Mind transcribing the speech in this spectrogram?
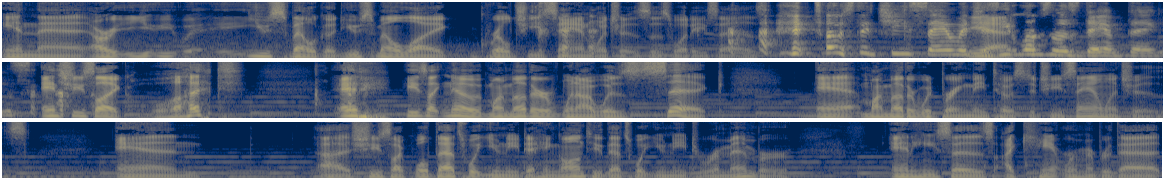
in that or you you, you smell good. You smell like grilled cheese sandwiches is what he says. Toasted cheese sandwiches. Yeah. he loves those damn things. And she's like what? And he's like no my mother when i was sick and my mother would bring me toasted cheese sandwiches. And uh, she's like well that's what you need to hang on to. That's what you need to remember and he says, I can't remember that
